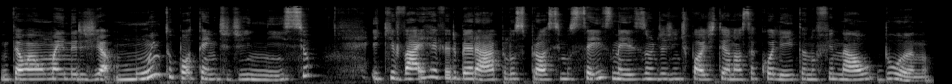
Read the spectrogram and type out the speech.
Então é uma energia muito potente de início e que vai reverberar pelos próximos seis meses, onde a gente pode ter a nossa colheita no final do ano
